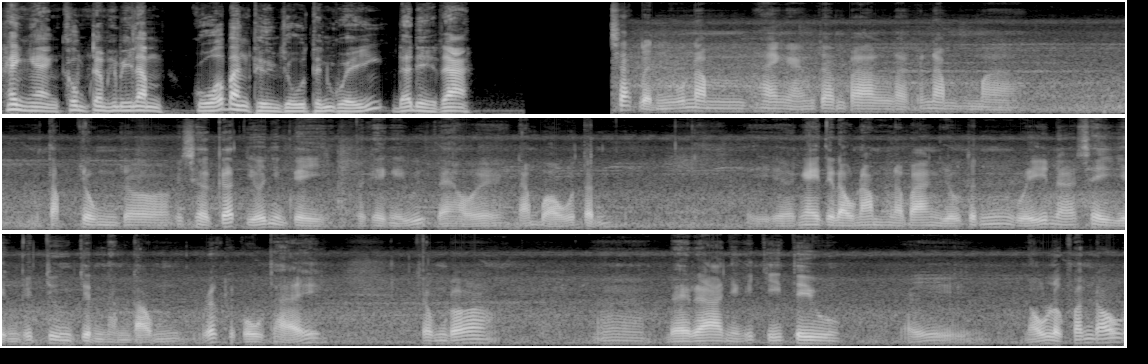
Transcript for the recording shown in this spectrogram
2021-2025 của Ban Thường vụ tỉnh ủy đã đề ra. Xác định của năm 2023 là cái năm mà tập trung cho cái sơ kết giữa nhiệm kỳ thực hiện nghị quyết đại hội đảng bộ của tỉnh. Thì ờ, ngay từ đầu năm là ban vụ tỉnh quỹ đã xây dựng cái chương trình hành động rất là cụ thể, trong đó ờ, đề ra những cái chỉ tiêu để nỗ lực phấn đấu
